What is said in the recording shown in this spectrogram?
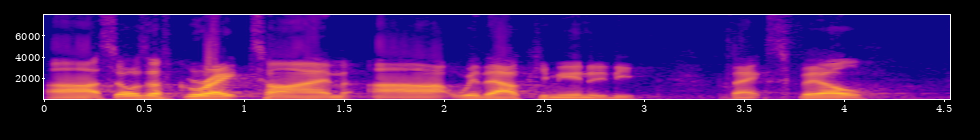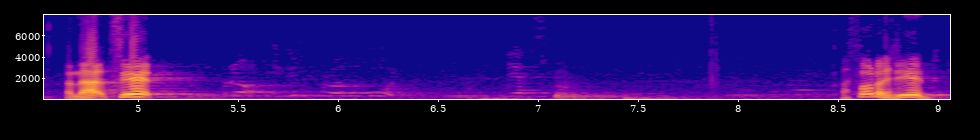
Uh, so it was a great time uh, with our community. Thanks, Phil. And that's it. I thought I did.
